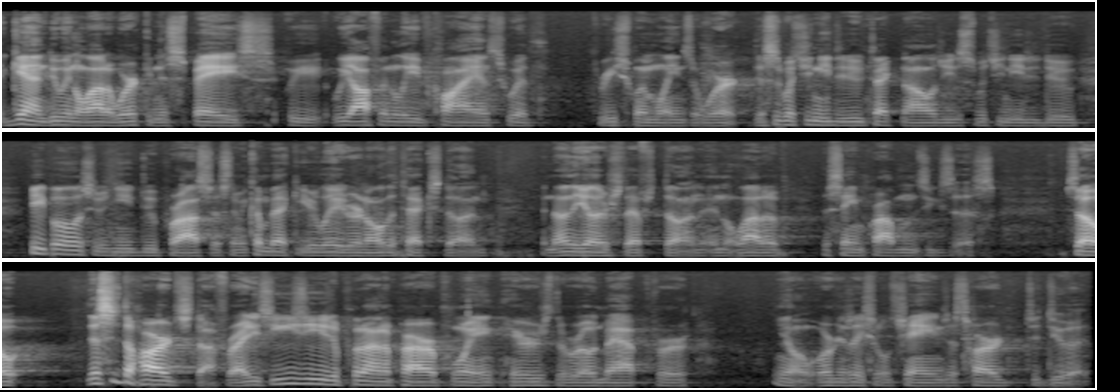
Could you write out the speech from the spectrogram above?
again, doing a lot of work in this space, we, we often leave clients with three swim lanes of work. This is what you need to do technology, this is what you need to do people, this is what you need to do process. And we come back a year later and all the tech's done, and none of the other stuff's done, and a lot of the same problems exist. So this is the hard stuff, right? It's easy to put on a PowerPoint, here's the roadmap for you know, organizational change. It's hard to do it.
